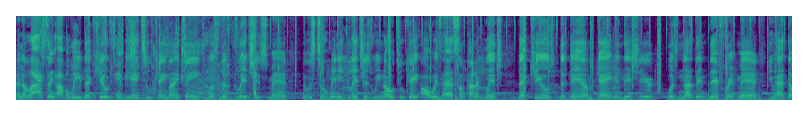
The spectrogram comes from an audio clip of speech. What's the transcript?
And the last thing I believe that killed NBA 2K19 was the glitches, man. It was too many glitches. We know 2K always has some kind of glitch that kills the damn game. And this year was nothing different, man. You had the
